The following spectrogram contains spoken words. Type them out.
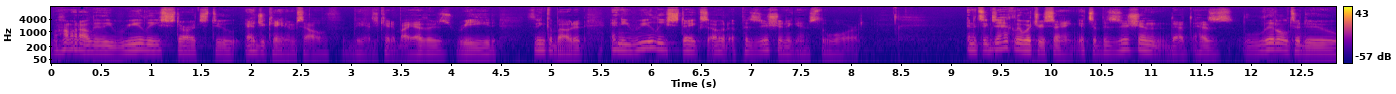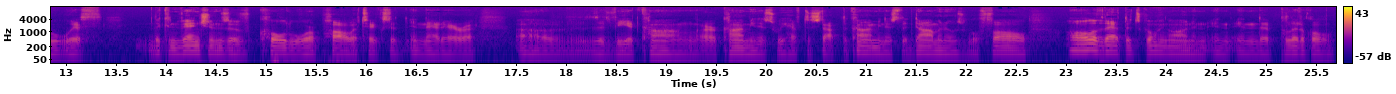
Muhammad Ali really starts to educate himself, be educated by others, read, think about it, and he really stakes out a position against the war. And it's exactly what you're saying. It's a position that has little to do with the conventions of Cold War politics in that era. Uh, the Viet Cong are communists, we have to stop the communists, the dominoes will fall. All of that that's going on in, in, in the political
